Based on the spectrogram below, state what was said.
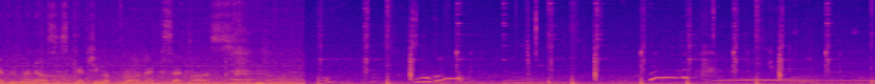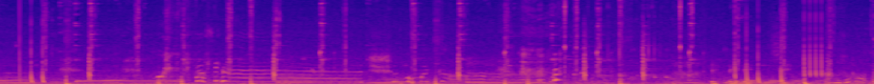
Everyone else is catching a prawn except us. Oh Eight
